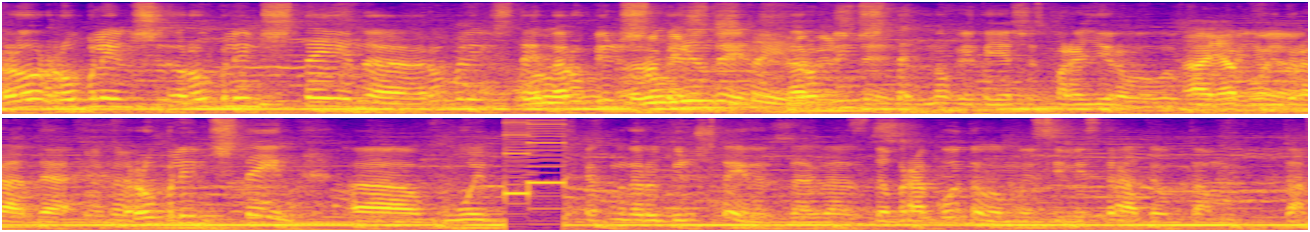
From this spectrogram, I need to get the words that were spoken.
Ру- Рублинш... Рублинштейна, Рублинштейна, Ру- Рубинштейн, Рубинштейн. на Рубинштейн. Ну, это я сейчас пародировал. А, я Ленинград, да. Рублинштейн. А, Ой, как мы на Рубинштейн это тогда с Доброкотовым и с Елистратовым там так.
